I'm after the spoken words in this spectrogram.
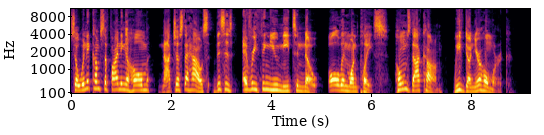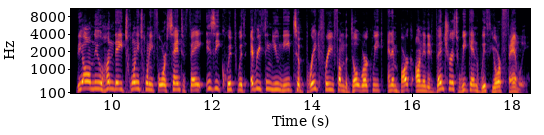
So, when it comes to finding a home, not just a house, this is everything you need to know all in one place. Homes.com. We've done your homework. The all new Hyundai 2024 Santa Fe is equipped with everything you need to break free from the dull work week and embark on an adventurous weekend with your family.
